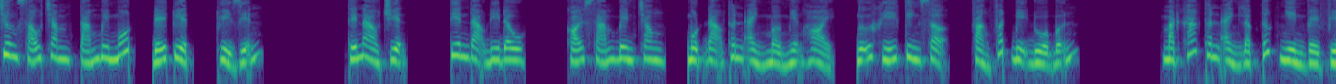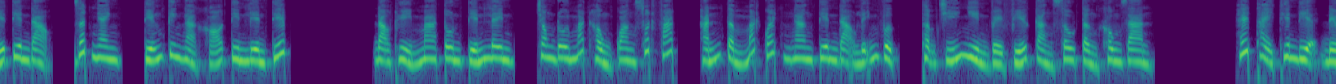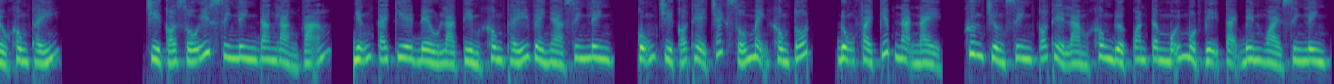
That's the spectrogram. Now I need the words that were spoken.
Chương 681, Đế Tuyệt, Thủy Diễn. Thế nào chuyện? Tiên đạo đi đâu? Khói sám bên trong, một đạo thân ảnh mở miệng hỏi, ngữ khí kinh sợ, phảng phất bị đùa bỡn. Mặt khác thân ảnh lập tức nhìn về phía tiên đạo, rất nhanh, tiếng kinh ngạc khó tin liên tiếp. Đạo thủy ma tôn tiến lên, trong đôi mắt hồng quang xuất phát, hắn tầm mắt quét ngang tiên đạo lĩnh vực, thậm chí nhìn về phía càng sâu tầng không gian. Hết thảy thiên địa đều không thấy, chỉ có số ít sinh linh đang lảng vãng, những cái kia đều là tìm không thấy về nhà sinh linh, cũng chỉ có thể trách số mệnh không tốt, đụng phải kiếp nạn này. Khương Trường Sinh có thể làm không được quan tâm mỗi một vị tại bên ngoài sinh linh.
